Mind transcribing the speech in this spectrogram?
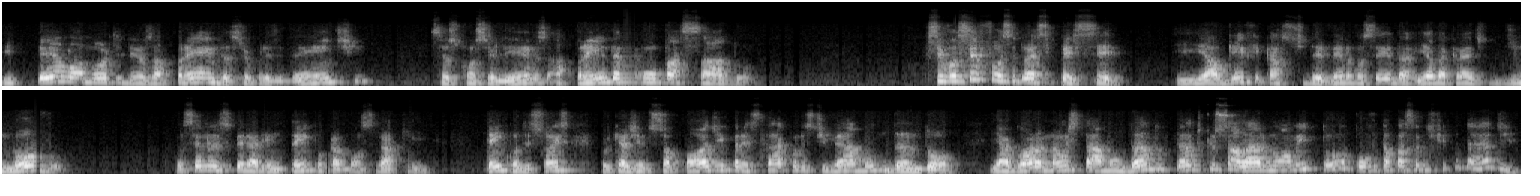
E, pelo amor de Deus, aprenda, senhor presidente, seus conselheiros, aprenda com o passado. Se você fosse do SPC e alguém ficasse te devendo, você ia dar, ia dar crédito de novo? Você não esperaria um tempo para mostrar que tem condições? Porque a gente só pode emprestar quando estiver abundando e agora não está abundando tanto que o salário não aumentou, o povo está passando dificuldade.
